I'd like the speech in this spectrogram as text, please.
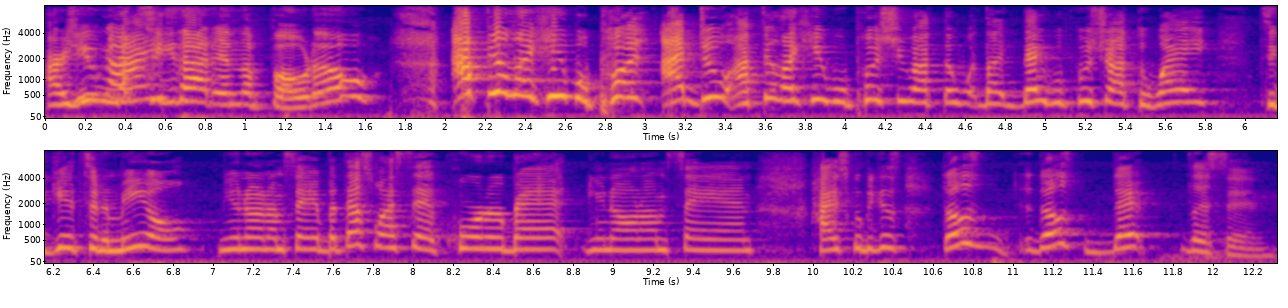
Are Do you, you not nice? see that in the photo? I feel like he will push. I do. I feel like he will push you out the like they will push you out the way to get to the meal. You know what I'm saying? But that's why I said quarterback. You know what I'm saying? High school because those those they listen,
